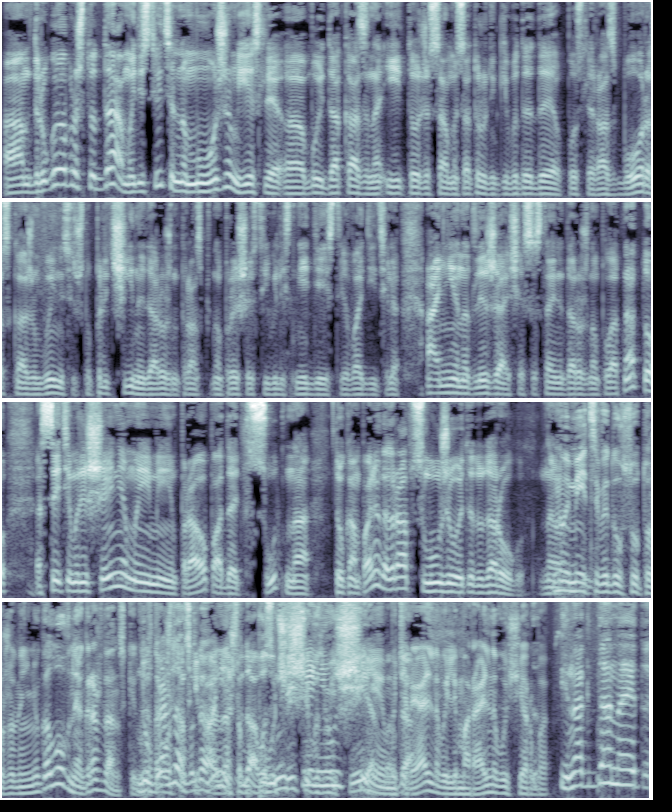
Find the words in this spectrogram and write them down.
А другой вопрос, что да, мы действительно можем, если а, будет доказано, и тот же самый сотрудник ГИБДД после разбора, скажем, вынесет, что причиной дорожно-транспортного происшествия явились не действия водителя, а не надлежащее состояние дорожного полотна, то с этим решением мы имеем право подать в суд на ту компанию, которая обслуживает эту дорогу. Но имеется в виду в суд уже не уголовный, а гражданский. Ну, гражданский, да, конечно, чтобы да, возмещение, возмещение ущерба, материального да. или морального ущерба. Иногда на это,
